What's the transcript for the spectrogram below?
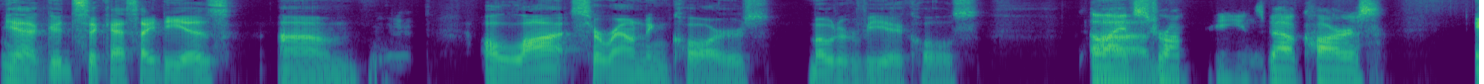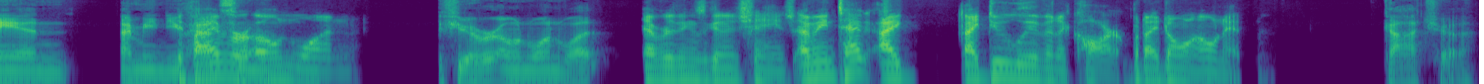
Yeah, good sick ass ideas. Um a lot surrounding cars, motor vehicles. Oh, I have Um, strong opinions about cars. And I mean you if I ever some- own one, if you ever own one, what? everything's gonna change. I mean, tech, I I do live in a car, but I don't own it. Gotcha.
